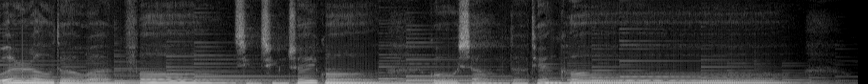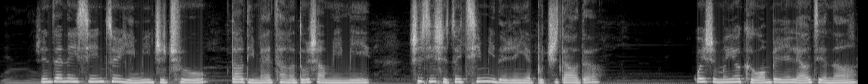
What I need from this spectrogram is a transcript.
温柔的晚风轻轻吹过故乡的天空。人在内心最隐秘之处。到底埋藏了多少秘密，是即使最亲密的人也不知道的。为什么要渴望被人了解呢？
